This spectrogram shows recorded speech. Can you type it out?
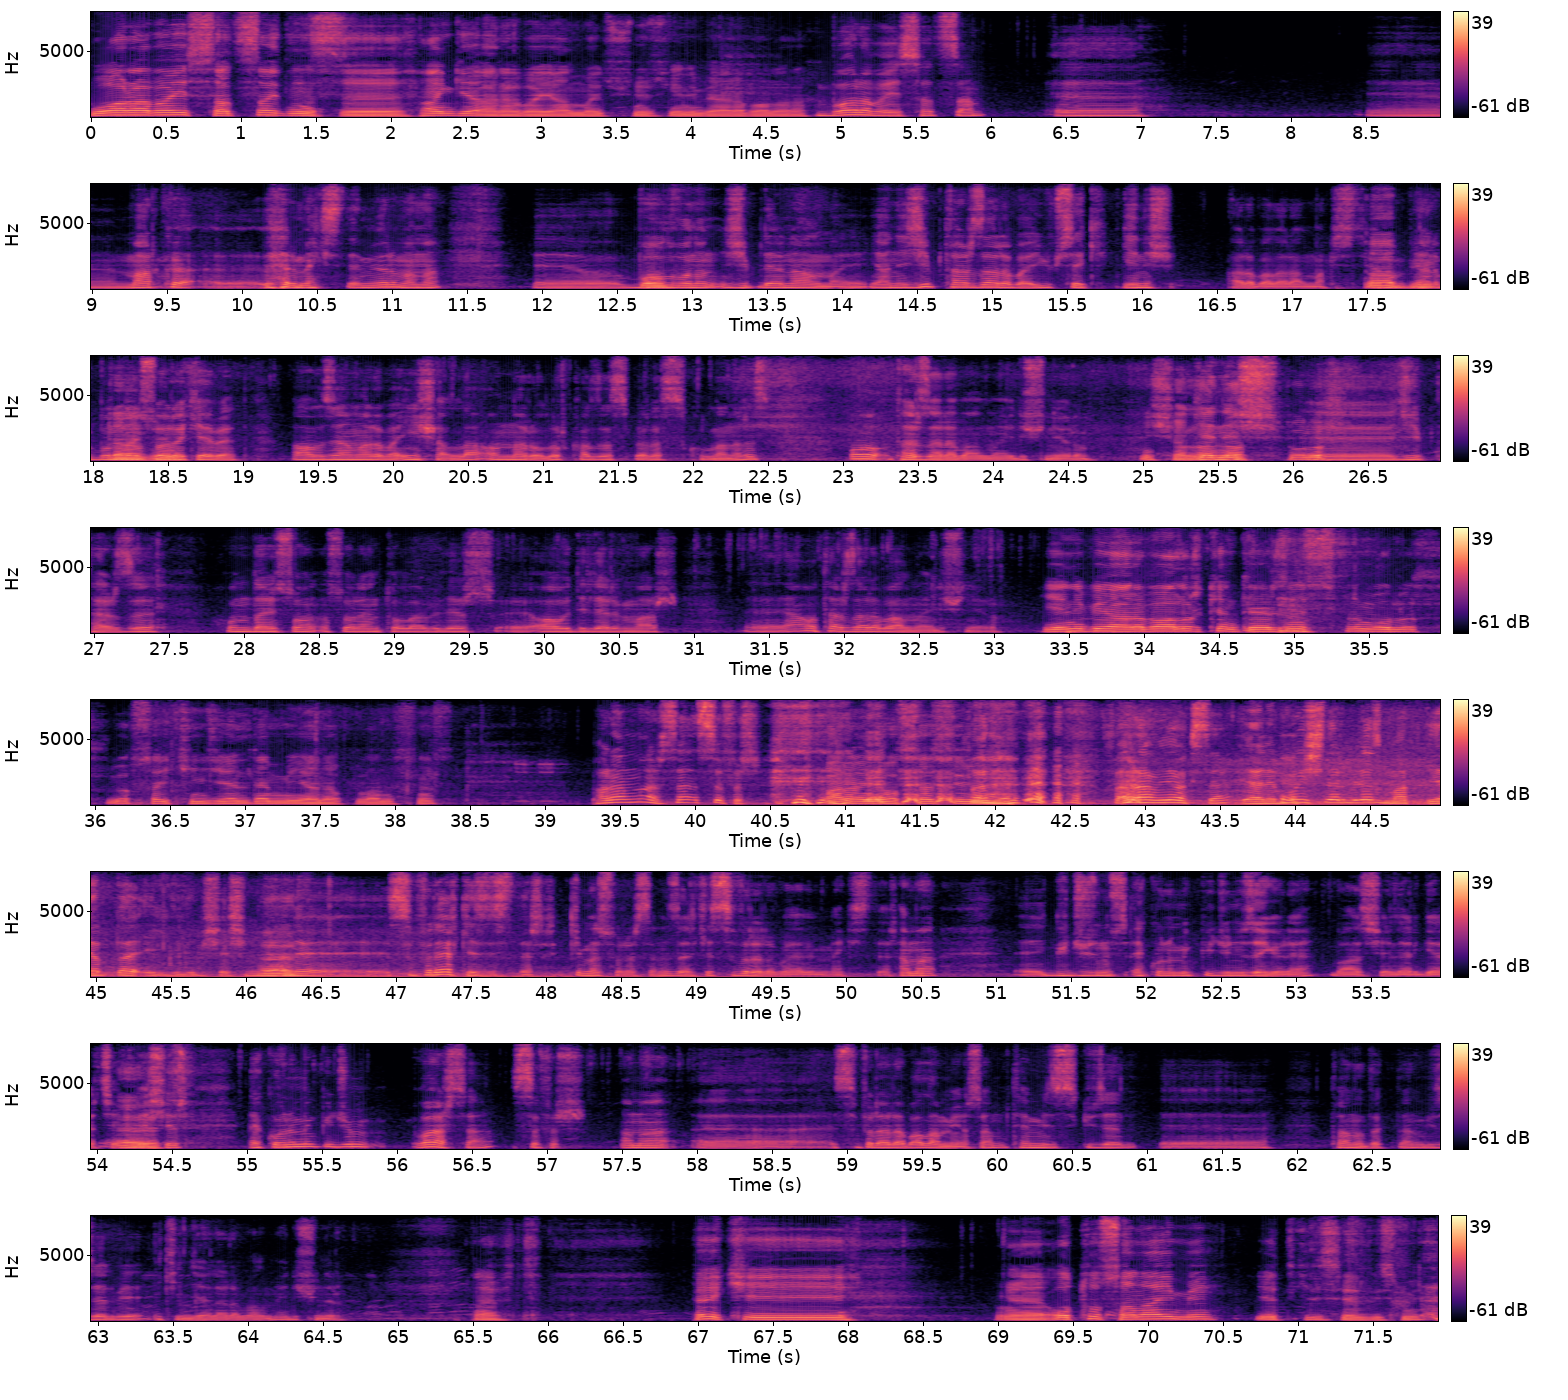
Bu arabayı satsaydınız e, hangi arabayı almayı düşünüyorsunuz yeni bir araba olarak? Bu arabayı satsam eee, eee, marka eee, vermek istemiyorum ama eee, Volvo'nun Jeep'lerini almayı yani Jeep tarzı arabayı yüksek geniş arabalar almak istiyorum. büyük, yani bundan daha sonraki evet alacağım araba inşallah onlar olur. Kazası belasız kullanırız. O tarz araba almayı düşünüyorum. İnşallah Geniş nasip olur. eee, Jeep tarzı Hyundai Sorento olabilir. eee, Audi'lerim var. Eee, yani o tarz araba almayı düşünüyorum. Yeni bir araba alırken tercihiniz sıfır mı olur yoksa ikinci elden mi yana kullanırsınız? Param varsa sıfır. Paran yoksa sürüyle. Param yoksa yani bu işler biraz maddiyatla ilgili bir şey. Şimdi Evet. hani e, sıfır herkes ister. Kime sorarsanız herkes sıfır arabaya binmek ister. Ama e, gücünüz, ekonomik gücünüze göre bazı şeyler gerçekleşir. Evet. Ekonomik gücüm varsa sıfır. Ama e, sıfır araba alamıyorsam temiz, güzel, e, tanıdıktan güzel bir ikinci el araba almayı düşünürüm. Evet. Peki e, oto sanayi mi yetkili servis mi?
